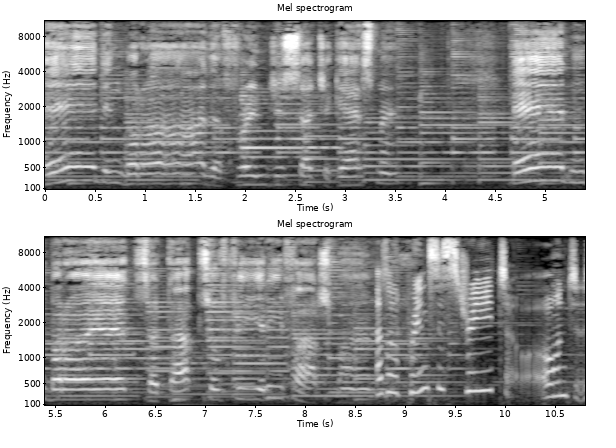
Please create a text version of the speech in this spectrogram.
Edinburgh, the fringe is such a gas man. Edinburgh, it's a tapsel fiery farce, man. Also Princess Street und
